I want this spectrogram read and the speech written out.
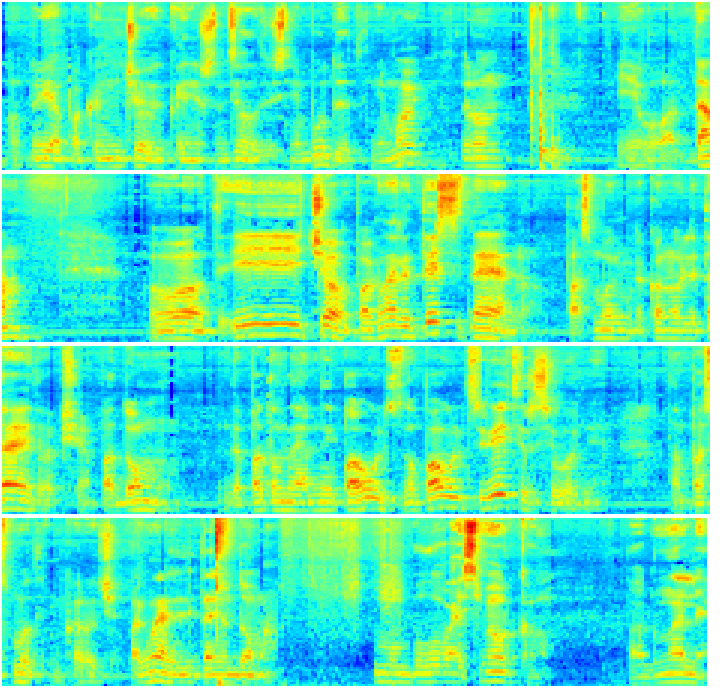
Вот. Но я пока ничего, конечно, делать здесь не буду. Это не мой дрон. Я его отдам. Вот. И что, погнали тестить, наверное. Посмотрим, как оно летает вообще по дому. Да потом, наверное, и по улице. Но по улице ветер сегодня. Там посмотрим, короче. Погнали, летаем дома. Ну, была восьмерка. Погнали.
